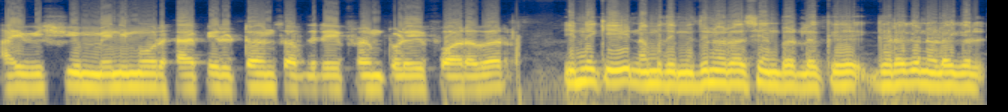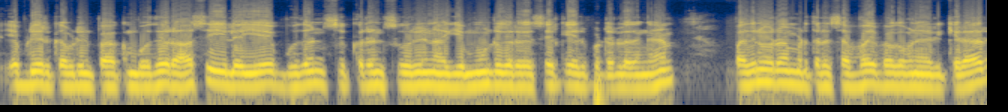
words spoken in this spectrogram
I wish you many more happy returns of the day from today for our இன்னைக்கு நமது மிதுன ராசி அன்பர்களுக்கு கிரக நிலைகள் எப்படி இருக்கு அப்படின்னு பார்க்கும்போது ராசியிலேயே புதன் சுக்கரன் சூரியன் ஆகிய மூன்று கிரக சேர்க்கை ஏற்பட்டுள்ளதுங்க. பதினோராம் இடத்துல செவ்வாய் பகவான் இருக்கிறார்.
